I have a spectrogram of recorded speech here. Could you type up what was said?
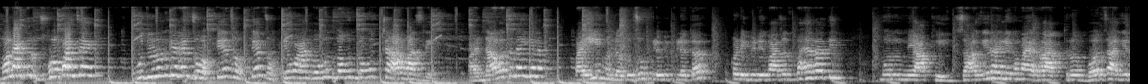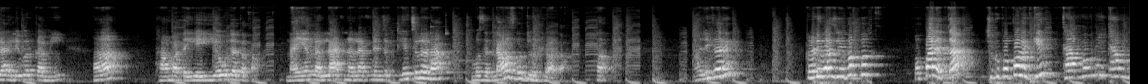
मला एकतर झोपायचंय. उधळून गेले झोपते झोपते झोपते वाट बघून बघून बघून चार वाजले. आणि नावच नाही गेलं. बाई म्हणलं झोपले बिपले तर कडी बिडी वाजत बाहेर राहतील. म्हणून मी आखी जागी राहिली का माझ्या रात्रभर जागी राहिली बरं का मी? हा? थांब आता येऊ द्यात आता. नाही यांना लाटणं लाटण्याचं ठेचलं ना माझं नावच बदलून ठेवा आता. हा. आली का रे? कडी वाजली बघ बघ पप्पा आहेत का चिकू पप्पा आहेत की थांब मम्मी थांब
